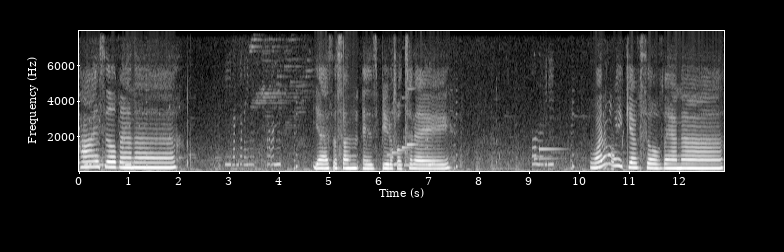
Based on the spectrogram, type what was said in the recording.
Hi Sylvana! Yes, the sun is beautiful today. Why don't we give Sylvana...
